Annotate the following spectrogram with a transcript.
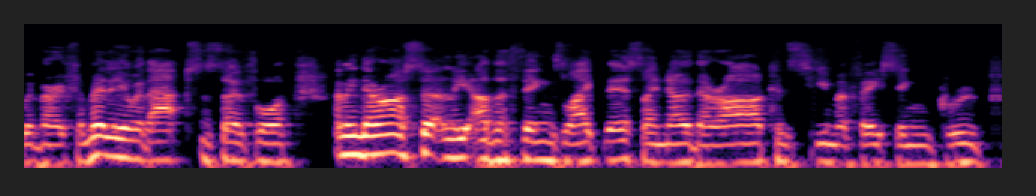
we're very familiar with apps and so forth. I mean, there are certainly other things like this. I know there are consumer-facing group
